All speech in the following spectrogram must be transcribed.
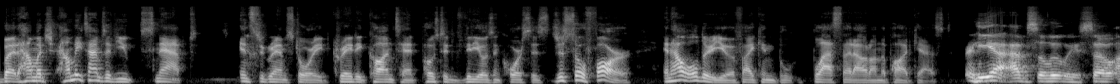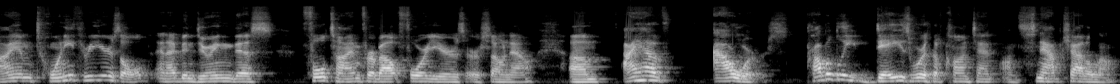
but how much how many times have you snapped instagram story created content posted videos and courses just so far? And how old are you if i can bl- blast that out on the podcast? Yeah absolutely. So i am 23 years old and i've been doing this full time for about four years or so now. Um, i have hours probably days worth of content on snapchat alone.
